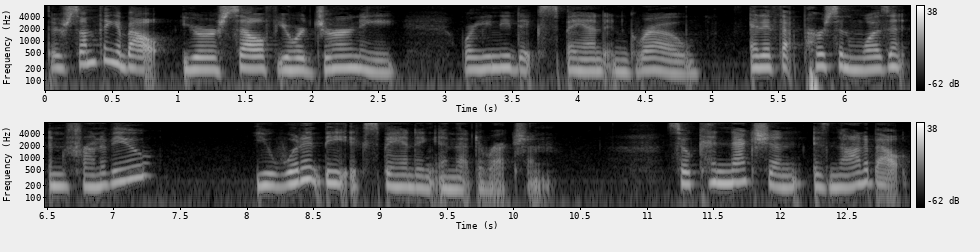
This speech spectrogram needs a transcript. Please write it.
There's something about yourself, your journey, where you need to expand and grow. And if that person wasn't in front of you, you wouldn't be expanding in that direction. So, connection is not about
